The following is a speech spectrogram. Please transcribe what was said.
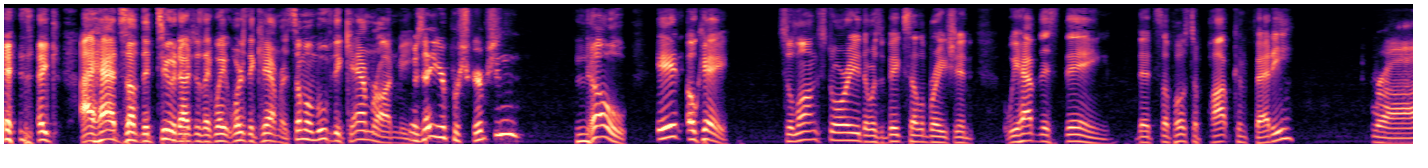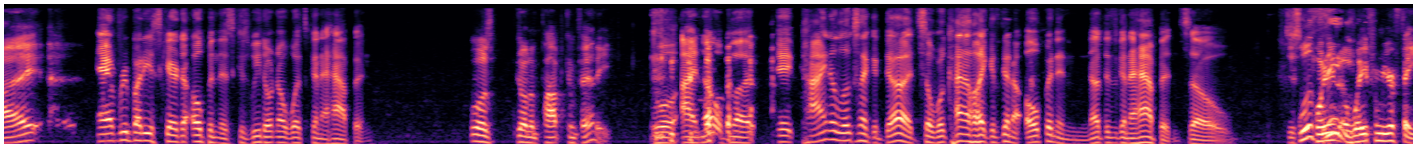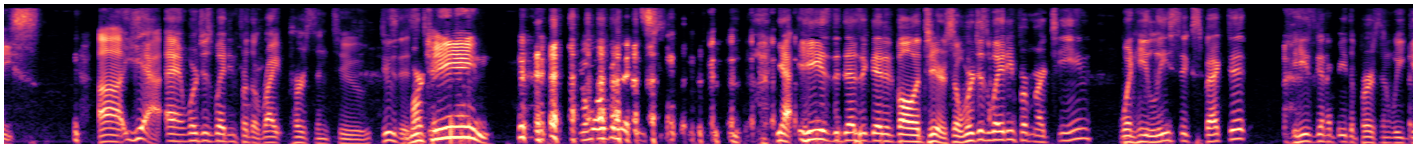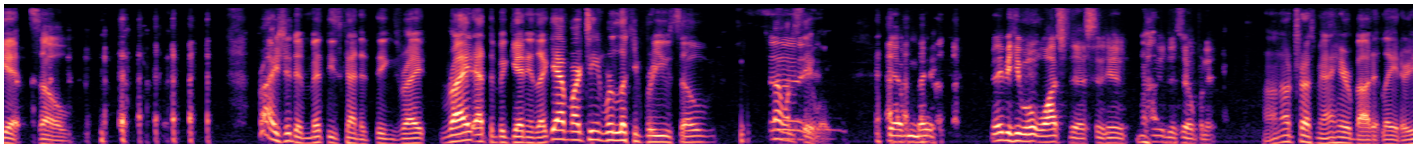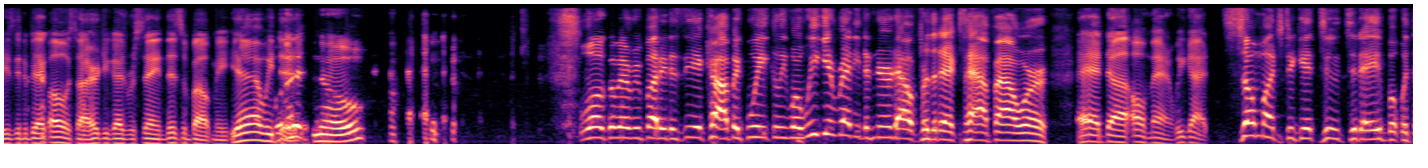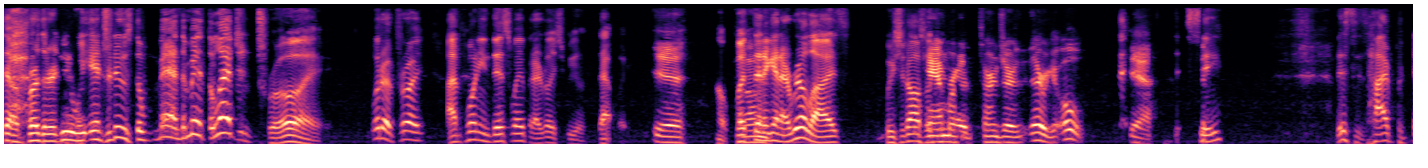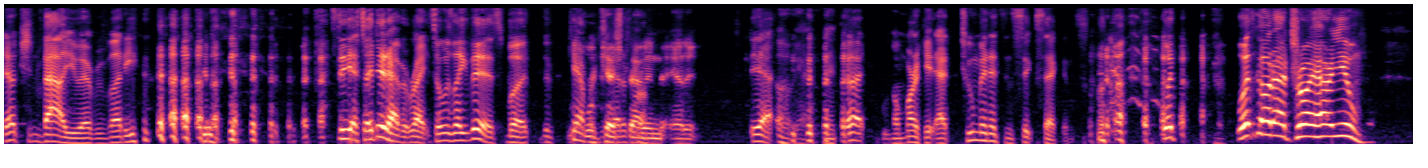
it's like I had something too, and I was just like, wait, where's the camera? Someone moved the camera on me. Was that your prescription? No, it okay. So long story. There was a big celebration. We have this thing that's supposed to pop confetti. Right. Everybody is scared to open this because we don't know what's gonna happen. Well, it's going to pop confetti. Well, I know, but it kind of looks like a dud. So we're kind of like it's gonna open and nothing's gonna happen. So Just We'll point it away from your face. uh yeah, and we're just waiting for the right person to do this. Martine, come open this. Yeah, he is the designated volunteer. So we're just waiting for Martine when he least expect it. He's gonna be the person we get. So probably should admit these kind of things, right? Right at the beginning, like, yeah, Martine, we're looking for you. So I want to stay away. yeah, maybe, maybe he won't watch this and he'll, he'll just open it. I don't know. Trust me, I hear about it later. He's gonna be like, oh, so I heard you guys were saying this about me. Yeah, we did. What? No. Welcome everybody to Zia Comic Weekly, where we get ready to nerd out for the next half hour. And uh, oh man, we got so much to get to today. But without further ado, we introduce the man, the myth, the legend, Troy. What up, Troy? I'm pointing this way, but I really should be that way. Yeah. Oh, but then Um, again, I realize we should also Camera turns there. There we go. Oh, yeah. see. This is high production value, everybody. see, yes, I did have it right. So it was like this, but the camera we'll catch that wrong. in the edit. Yeah. Oh yeah. Cut. We're gonna mark it at two minutes and six seconds. what What's going on, Troy? How are you?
